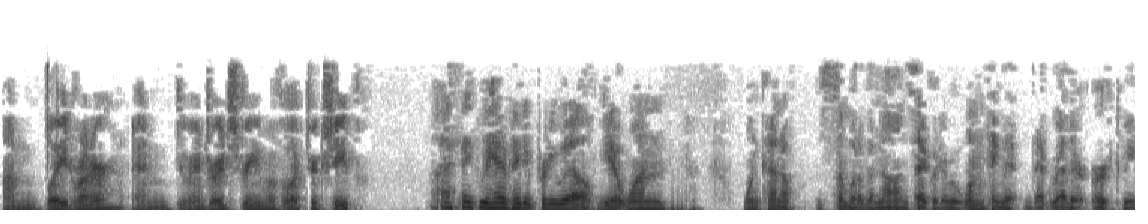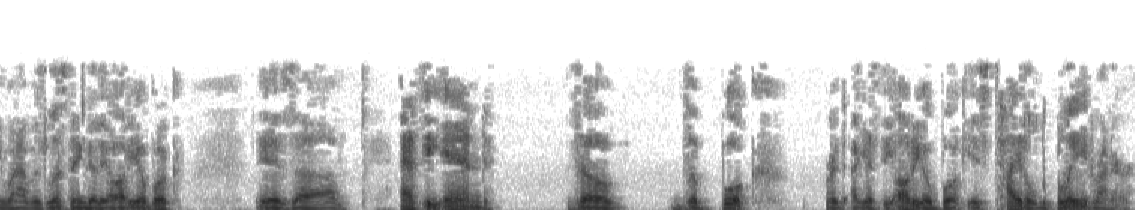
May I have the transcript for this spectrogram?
on Blade Runner and Do Androids Dream of Electric Sheep? I think we have hit it pretty well. You know, one one kind of somewhat of a non sequitur, but one thing that that rather irked me when I was listening to the audiobook is uh, at the end the the book or I guess the audio book is titled Blade Runner,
